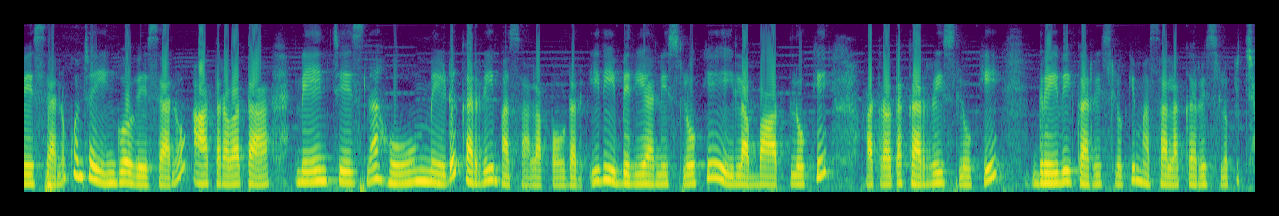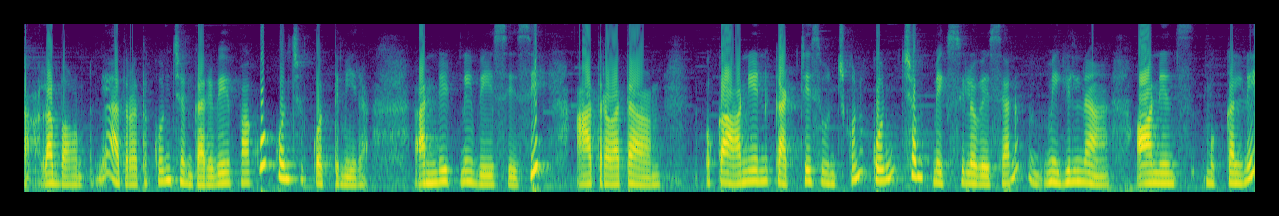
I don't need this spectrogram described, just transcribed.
వేశాను కొంచెం ఇంగువ వేశాను. ఆ తర్వాత నేను చేసిన home made curry masala powder. ఇది బిర్యానీస్లోకి ఇలా బాత్లోకి ఆ తర్వాత కర్రీస్లోకి గ్రేవీ కర్రీస్లోకి మసాలా కర్రీస్లోకి చాలా బాగుంటుంది. ఆ తర్వాత కొంచెం కరివేపాకు కొంచెం కొత్తిమీర అన్నిటినీ వేసేసి ఆ తర్వాత ఒక ఆనియన్ కట్ చేసి ఉంచుకొని కొంచెం మిక్సీలో వేసాను మిగిలిన ఆనియన్స్ ముక్కల్ని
